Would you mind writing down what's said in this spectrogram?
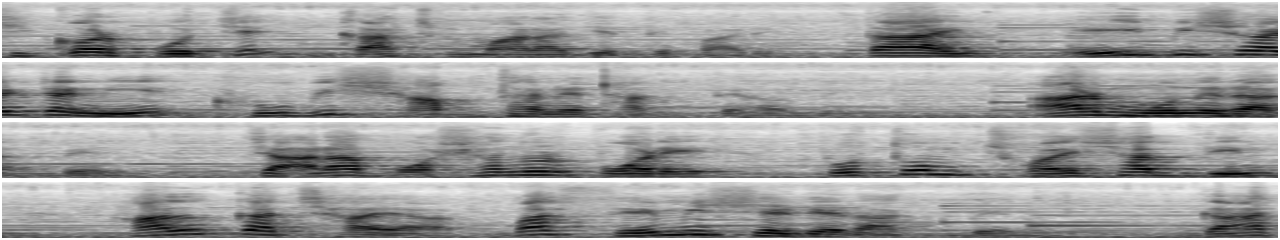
শিকড় পচে গাছ মারা যেতে পারে। তাই এই বিষয়টা নিয়ে খুবই সাবধানে থাকতে হবে। আর মনে রাখবেন, চারা বসানোর পরে প্রথম ছয় সাত দিন হালকা ছায়া বা সেমি শেডে রাখবেন। গাছ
